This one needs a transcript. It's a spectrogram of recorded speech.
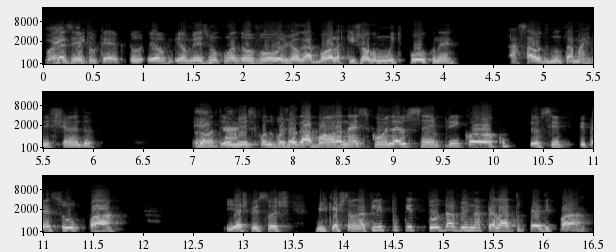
Por aí, exemplo, foi... eu, eu mesmo quando eu vou jogar bola, que jogo muito pouco, né? A saúde não tá mais deixando. É, Pronto, é, eu mesmo quando vou jogar bola na escolha, eu sempre coloco, eu sempre peço o par. E as pessoas me questionam, Felipe, porque toda vez na pelada tu pede par?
